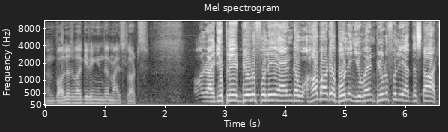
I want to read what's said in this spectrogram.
And bowlers were giving in the my slots. All right, you played beautifully. And uh, how about your bowling? You went beautifully at the start.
